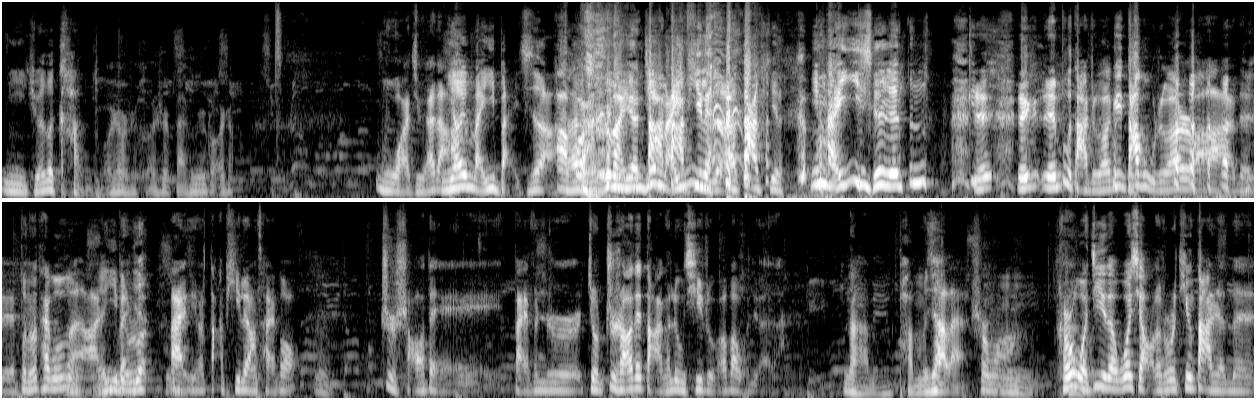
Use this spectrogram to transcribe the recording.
你觉得砍多少是合适？百分之多少？我觉得你要买一百斤啊，啊不是，你就买一批量，大批量。你买一斤，人人人人不打折，给你打骨折是吧？啊，对对，不能太过分啊。一百斤，哎，你说大批量采购，嗯，至少得百分之，就至少得打个六七折吧，我觉得。那盘不下来是吗？嗯。可是我记得我小的时候听大人们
